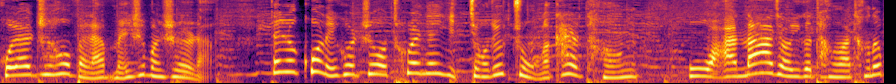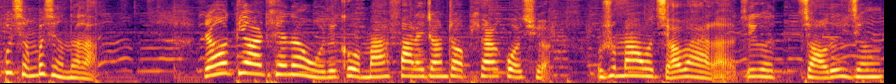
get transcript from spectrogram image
回来之后本来没什么事儿的，但是过了一会儿之后，突然间脚就肿了，开始疼，哇，那叫一个疼啊，疼的不行不行的了。然后第二天呢，我就给我妈发了一张照片过去，我说妈，我脚崴了，这个脚都已经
